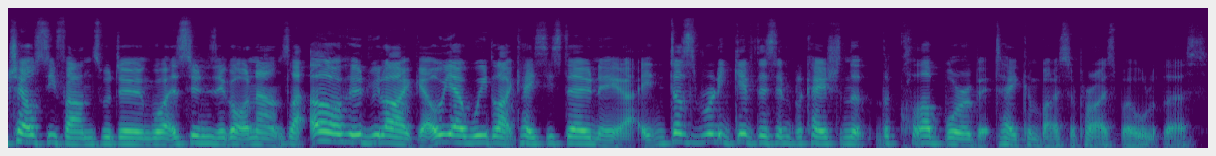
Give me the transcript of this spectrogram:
Chelsea fans were doing. What as soon as it got announced, like, oh, who'd we like? Oh yeah, we'd like Casey Stoney. Uh, it does really give this implication that the club were a bit taken by surprise by all of this.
